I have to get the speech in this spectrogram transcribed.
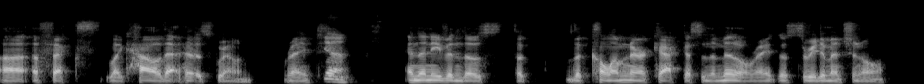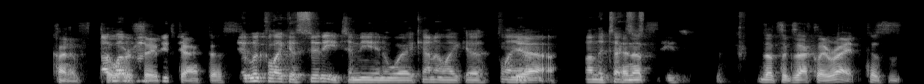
uh affects like how that has grown right Yeah. and then even those the the columnar cactus in the middle right those three-dimensional kind of pillar shaped pieces. cactus It looked like a city to me in a way, kind of like a plan yeah on the Texas. And that's-. That's exactly right. Because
